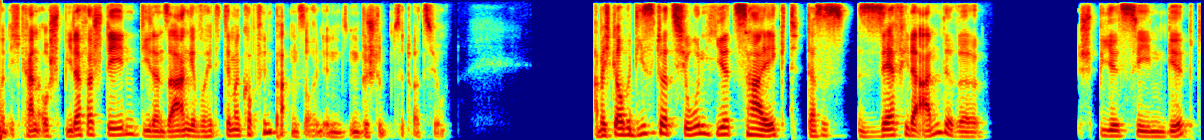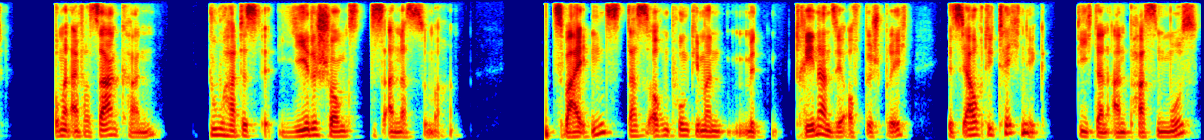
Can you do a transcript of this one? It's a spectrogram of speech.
Und ich kann auch Spieler verstehen, die dann sagen, ja, wo hätte ich denn meinen Kopf hinpacken sollen in, in bestimmten Situationen. Aber ich glaube, die Situation hier zeigt, dass es sehr viele andere Spielszenen gibt, wo man einfach sagen kann, du hattest jede Chance, das anders zu machen. Zweitens, das ist auch ein Punkt, den man mit Trainern sehr oft bespricht, ist ja auch die Technik, die ich dann anpassen muss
